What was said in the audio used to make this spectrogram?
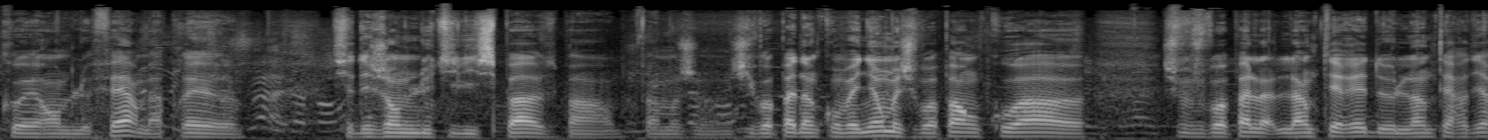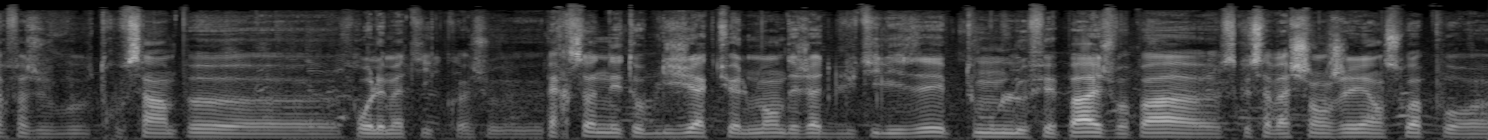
cohérent de le faire. Mais après, euh, si des gens ne l'utilisent pas, enfin, moi, j'y vois pas d'inconvénient, mais je vois pas en quoi, euh, je, vois pas l'intérêt de l'interdire. Enfin, je trouve ça un peu problématique. Personne n'est obligé actuellement déjà de l'utiliser. Tout le monde le fait pas. Je vois pas ce que ça va changer en soi pour,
